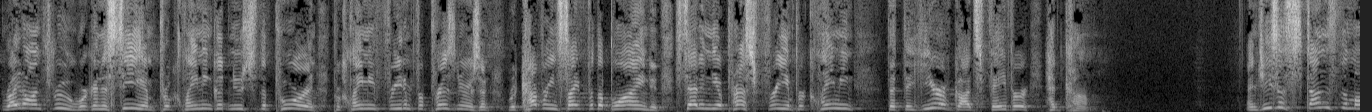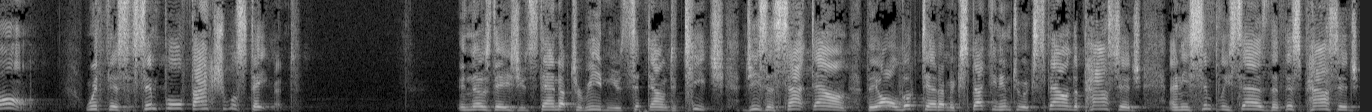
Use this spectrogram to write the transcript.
right on through, we're going to see him proclaiming good news to the poor and proclaiming freedom for prisoners and recovering sight for the blind and setting the oppressed free and proclaiming that the year of God's favor had come. And Jesus stuns them all with this simple factual statement in those days, you'd stand up to read and you'd sit down to teach. Jesus sat down. They all looked at him, expecting him to expound the passage. And he simply says that this passage,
